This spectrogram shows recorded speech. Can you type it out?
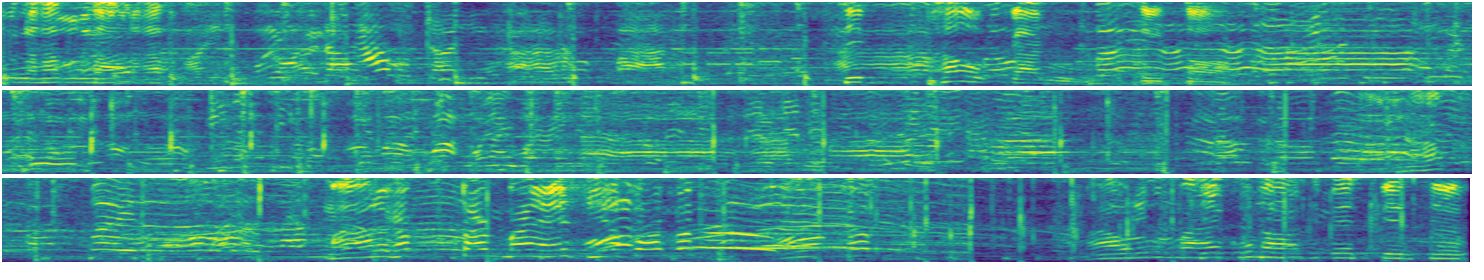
ดูนะครับดูนะครับสิบเท่ากันสืบต่อมาแล้วครับ ตั้งมาให้เสียฟอร์มครับออกครับ มาวันนี้ต้องมาสิให้บคุ้มต่อนะครับสิบเอ็ดเปลี่ยนเสิร์ฟ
